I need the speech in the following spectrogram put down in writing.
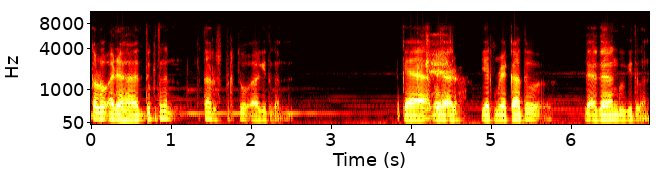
kalau ada hantu kita kan kita harus berdoa gitu kan. Kayak Oke. biar biar mereka tuh gak ganggu gitu kan.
